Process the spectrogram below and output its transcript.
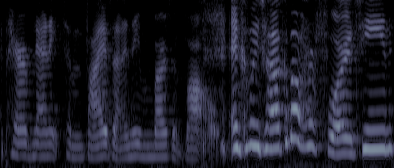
a pair of 9.875s on an even bars and vault. And can we talk about her floor routine?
